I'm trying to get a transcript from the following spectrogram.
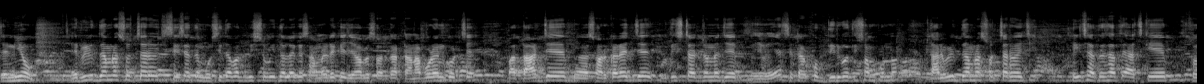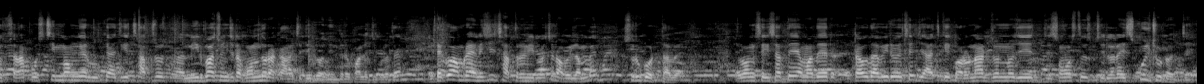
যে নিয়োগ, এর বিরুদ্ধে আমরা সোচ্চার হয়েছি। সেই সাথে মুর্শিদাবাদ বিশ্ববিদ্যালয়কে সামনে রেখে যেভাবে সরকার টানাপোড়েন করছে, বা তার যে, সরকারের যে প্রতিষ্ঠার জন্য যে সেটা খুব দীর্ঘতি সম্পন্ন তার বিরুদ্ধে আমরা সোচ্চার হয়েছি। সেই সাথে সাথে আজকে সারা পশ্চিমবঙ্গের বুকে আজকে ছাত্র নির্বাচন যেটা বন্ধ রাখা হয়েছে দীর্ঘদিন ধরে কলেজগুলোতে। এটাকেও আমরা এনেছি, ছাত্র নির্বাচন অবিলম্বে শুরু করতে হবে। এবং সেই সাথে আমাদের এটাও দাবি রয়েছে যে আজকে করোনার জন্য যে যে সমস্ত ছেলেরা স্কুল ছুট হচ্ছে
